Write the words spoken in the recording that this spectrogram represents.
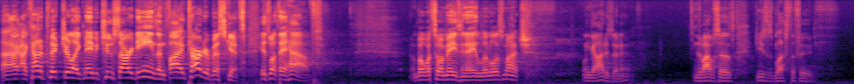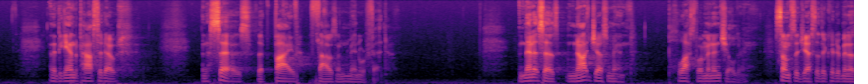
I, I kind of picture like maybe two sardines and five tartar biscuits is what they have. But what's so amazing, eh? Little as much when God is in it. And the Bible says Jesus blessed the food. And they began to pass it out. And it says that 5,000 men were fed. And then it says, not just men, plus women and children. Some suggest that there could have been a,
